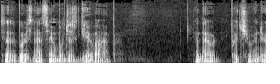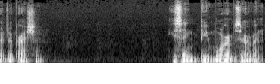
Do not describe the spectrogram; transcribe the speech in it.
So the Buddha's not saying, well, just give up, because that would put you into a depression. He's saying, be more observant.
